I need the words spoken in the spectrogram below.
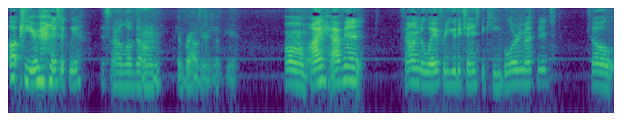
up here, basically. Just I love the um the browsers up here. Um, I haven't found a way for you to change the keyboard methods. So,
